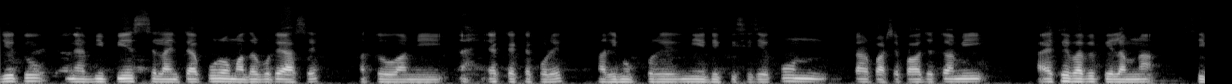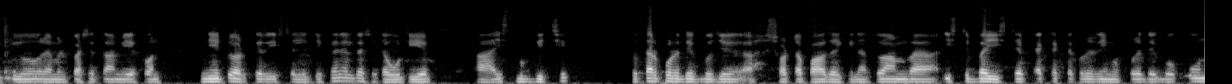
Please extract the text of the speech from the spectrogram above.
যেহেতু বিপিএস লাইনটা পুরো মাদারবোর্ডে আছে, তো আমি একটা একটা করে রিমুভ করে নিয়ে দেখতেছি যে কোনটার পাশে পাওয়া যায়। তো আমি একইভাবে পেলাম না। সিপিইউ র্যামের পাশে তো আমি এখন নেটওয়ার্কের স্টাইলের যে প্যানেলটা সেটা উঠিয়ে স্মুথ দিচ্ছি। তো তারপরে দেখব যে শর্টটা পাওয়া যায় কিনা। তো আমরা স্টেপ বাই স্টেপ একটা একটা করে রিমুভ করে দেখব কোন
